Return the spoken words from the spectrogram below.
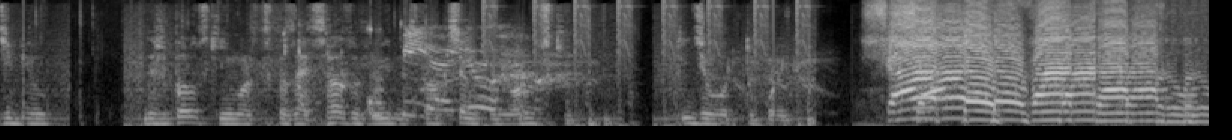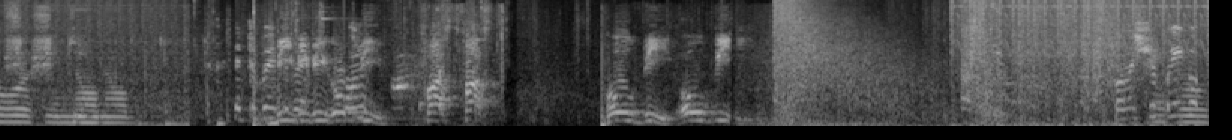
дебил. Даже по-русски не может сказать, сразу же видно, что акцент у него русский. Идиот тупой. Би, би, би, go би, fast, fast. All би, all би. Он еще прыгал?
